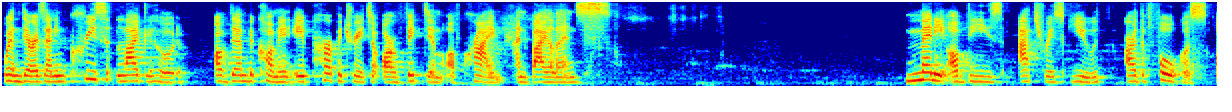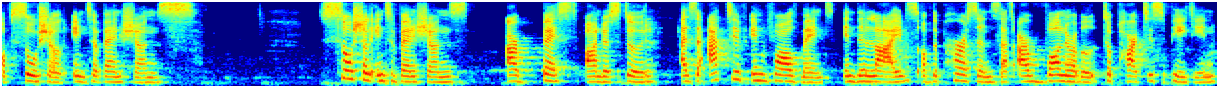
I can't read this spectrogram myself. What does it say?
when there is an increased likelihood of them becoming a perpetrator or victim of crime and violence. Many of these at-risk youth are the focus of social interventions. Social interventions are best understood as the active involvement in the lives of the persons that are vulnerable to participating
